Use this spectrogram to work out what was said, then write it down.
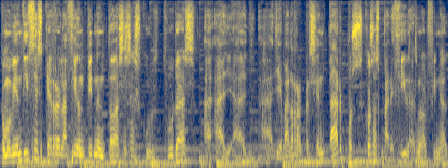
como bien dices, ¿qué relación tienen todas esas culturas a, llevar a representar pues, cosas parecidas, ¿no? Al final.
